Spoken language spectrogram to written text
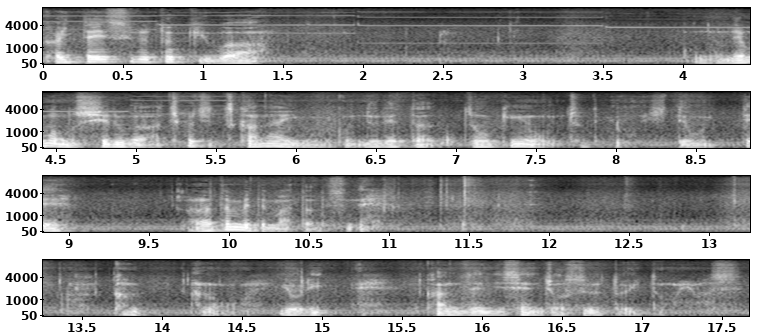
解体する時はこのレモンの汁があちこちつかないようにこう濡れた雑巾をちょっと用意しておいて改めてまたですねあのより完全に洗浄するといいと思います。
